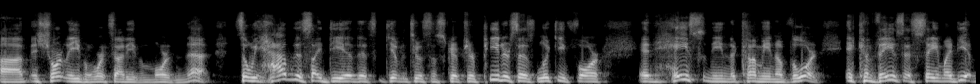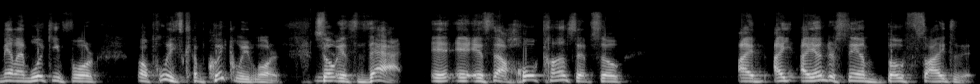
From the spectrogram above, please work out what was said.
um, and shortly even works out even more than that. So we have this idea that's given to us in Scripture. Peter says, looking for and hastening the coming of the Lord. It conveys the same idea. Man, I'm looking for. Oh, please come quickly, Lord. So it's that. It, it- it's that whole concept. So I, I I understand both sides of it.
